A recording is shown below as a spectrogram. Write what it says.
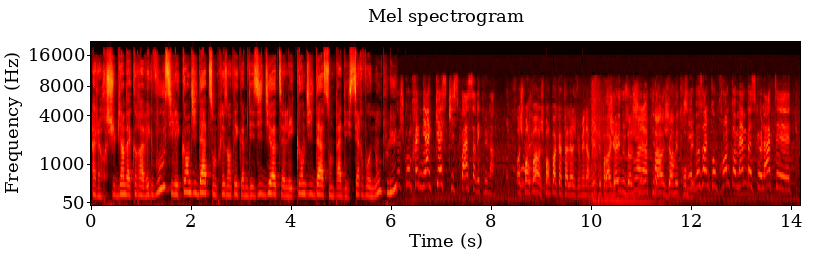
Alors, je suis bien d'accord avec vous, si les candidates sont présentées comme des idiotes, les candidats sont pas des cerveaux non plus. Je comprenne bien qu'est-ce qui se passe avec Luna? Oh, je parle pas, je parle pas, Catalia, je vais m'énerver, je vais pas Pagaille nous a juré Voilà, qu'il a jamais trompé. J'ai besoin de comprendre quand même parce que là,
